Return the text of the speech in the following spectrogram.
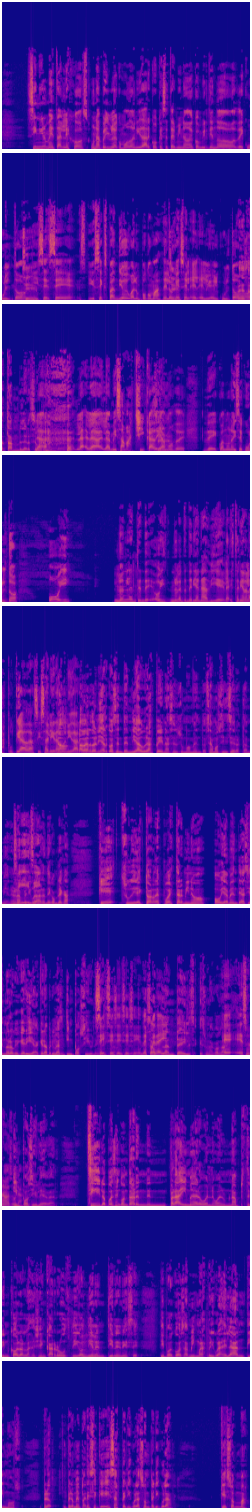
sin irme tan lejos, una película como Donnie Darko, que se terminó de convirtiendo de culto Sí. y se, se, y se expandió igual un poco más de lo Sí. que es el, el, culto. Pues es a Tumblr, seguramente. la, la, la- la mesa más chica, Sí. digamos, de, de cuando uno dice culto. Hoy no la entende, hoy no la entendería nadie, estarían a las puteadas si saliera No, Donnie Darko. a ver, Donnie Darko se entendía a duras penas en su momento, seamos sinceros también. Era una Sí, película sí. bastante compleja que su director después terminó, obviamente, haciendo lo que quería, que era películas imposibles. Sí, sí, sí, sí, sí. Después de ahí- Tales es una cosa Eh, es una basura. imposible de ver. Sí, lo puedes encontrar en, en Primer o en, o en Upstream Color, las de Jane Carruth, digo, tienen, tienen ese tipo de cosas, mismo las películas de Lantimos. Pero, pero me parece que esas películas son películas que son más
